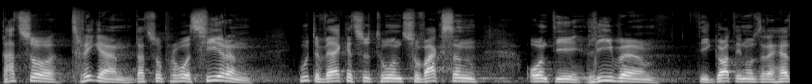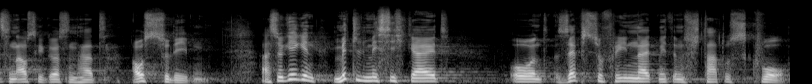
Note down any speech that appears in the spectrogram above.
Dazu triggern, dazu provozieren, gute Werke zu tun, zu wachsen und die Liebe, die Gott in unsere Herzen ausgegossen hat, auszuleben. Also gegen Mittelmäßigkeit und Selbstzufriedenheit mit dem Status quo.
